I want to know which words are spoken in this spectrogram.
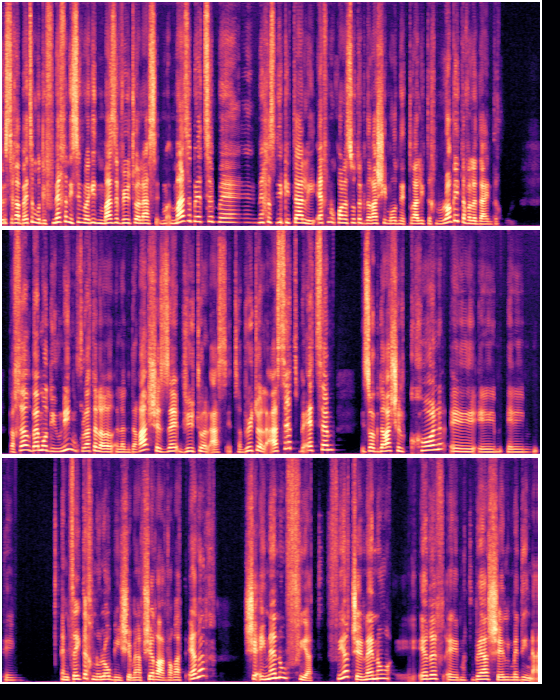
וסליחה, בעצם עוד לפני כן ניסינו להגיד מה זה virtual asset, מה זה בעצם אה, נכס דיגיטלי, איך נוכל לעשות הגדרה שהיא מאוד ניטרלית טכנולוגית, אבל עדיין תחול. ואחרי הרבה מאוד דיונים הוחלט על, הגדרה שזה virtual assets. ה-virtual assets בעצם זו הגדרה של כל אה, אמצעי טכנולוגי שמאפשר העברת ערך, שאיננו פיאט. פיאט שאיננו ערך מטבע של מדינה.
